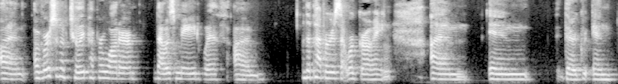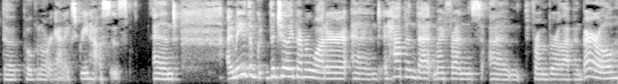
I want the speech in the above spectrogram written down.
um, a version of chili pepper water that was made with um, the peppers that were growing um, in their in the Pocono Organics greenhouses. And I made the, the chili pepper water, and it happened that my friends um, from Burlap and Barrel,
